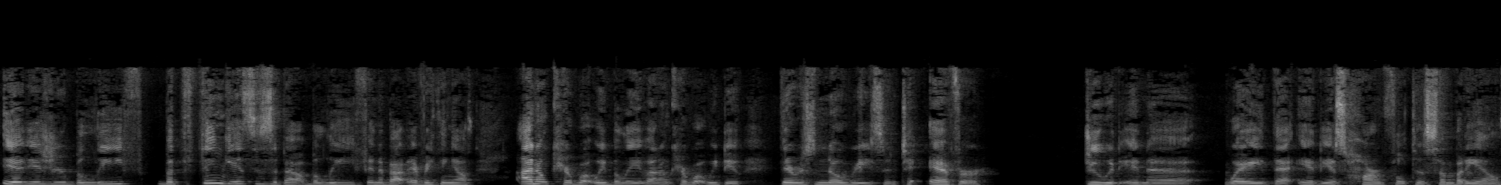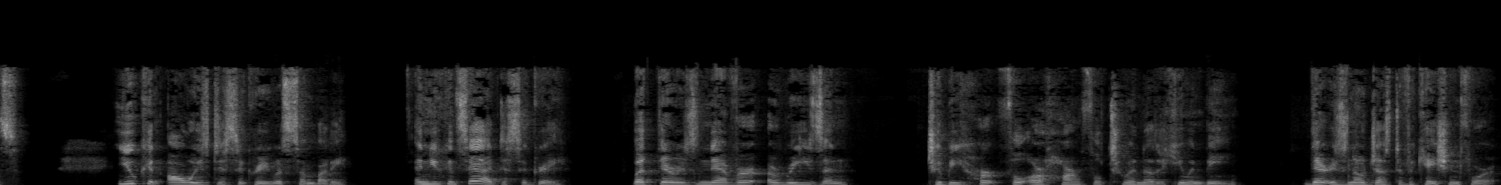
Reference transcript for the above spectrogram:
it is your belief, but the thing is, is about belief and about everything else. I don't care what we believe. I don't care what we do. There is no reason to ever do it in a way that it is harmful to somebody else. You can always disagree with somebody and you can say, I disagree, but there is never a reason to be hurtful or harmful to another human being. There is no justification for it.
